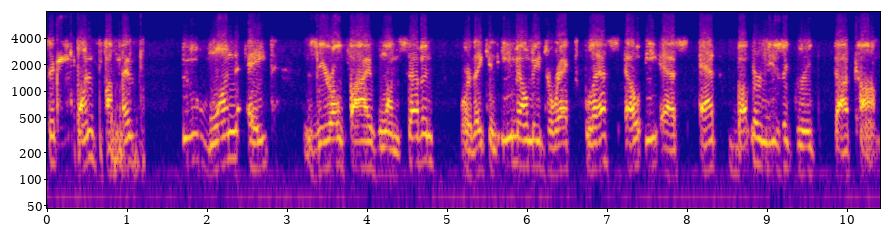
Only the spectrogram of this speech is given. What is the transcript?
615 218 0517 or they can email me direct, Les, L-E-S, at butlermusicgroup.com.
